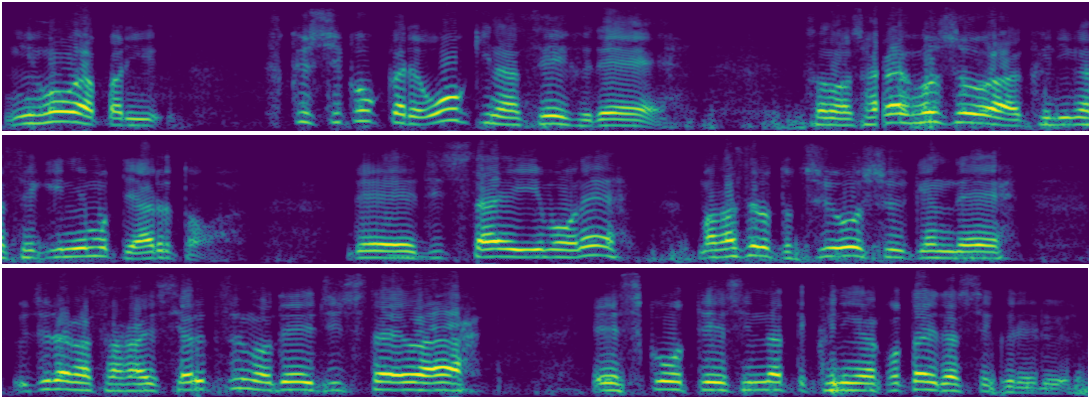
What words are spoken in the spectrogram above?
日本はやっぱり福祉国家で大きな政府で、その社会保障は国が責任を持ってやると。で、自治体もね、任せろと中央集権で、うちらが差配してやるっつうので、自治体は、えー思考停止になって国が答え出してくれる。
